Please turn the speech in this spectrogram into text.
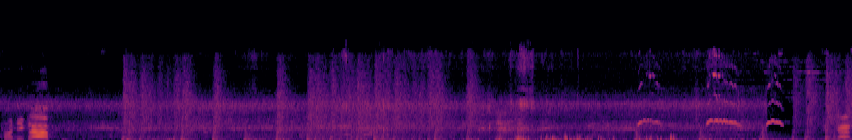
สวัสดีครับกัน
